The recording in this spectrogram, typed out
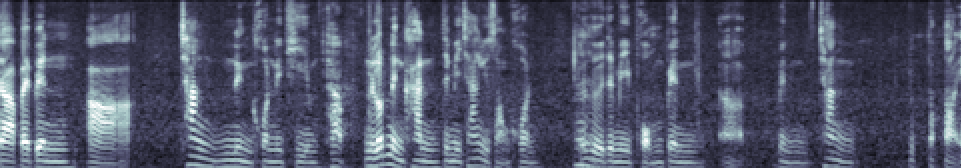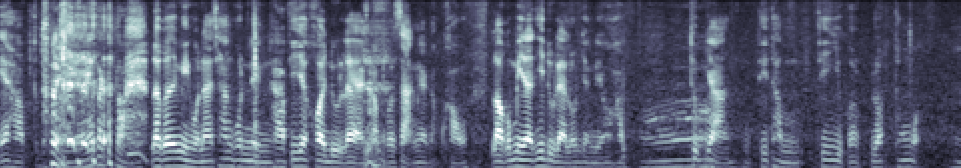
จะไปเป็นอ่า ช่างหนึ่งคนในทีมๆครับในรถหนึ่งคันจะมีช่างอยู่สองคนอืมก็คือจะมีผมเป็นอ่าเป็นช่างลูกตอกต่อยอะครับ แหมตักต่อย แล้วก็จะมีหัวหน้าช่างคนหนึ่งครับ ที่จะคอยดูแลกับ ประสานงานกับเขา เราก็มีหน้าที่ดูแลรถอย่างเดียวครับอ๋อทุกอย่างที่ทำที่อยู่กับรถทั้งหมดอื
